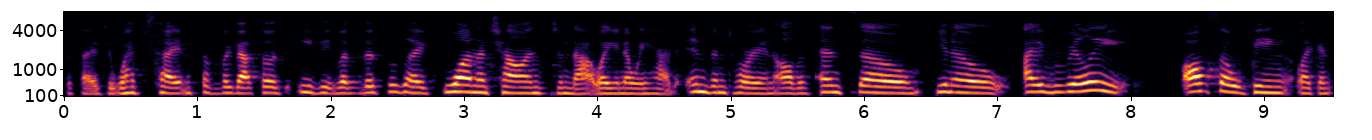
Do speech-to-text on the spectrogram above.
besides your website and stuff like that. So it's easy. But this was like one, a challenge in that way. You know, we had inventory and all this. And so, you know, I really also being like an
